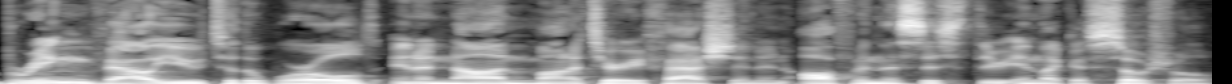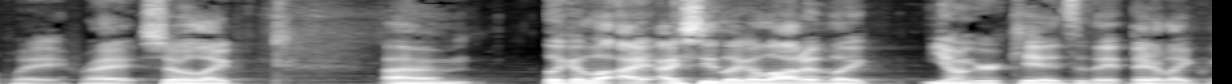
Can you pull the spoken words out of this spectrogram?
bring value to the world in a non-monetary fashion, and often this is through in like a social way, right? So like, um, like a lot, I, I see like a lot of like younger kids they, they're like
